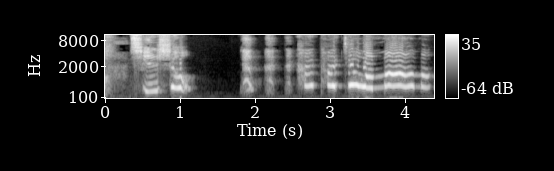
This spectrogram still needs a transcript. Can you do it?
禽兽！他他叫我妈妈。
